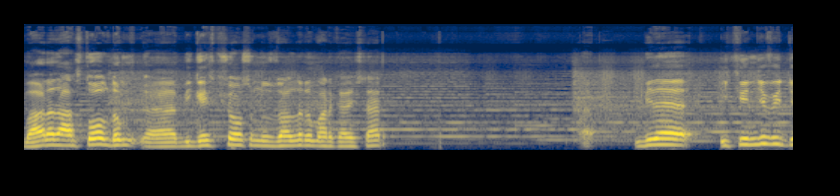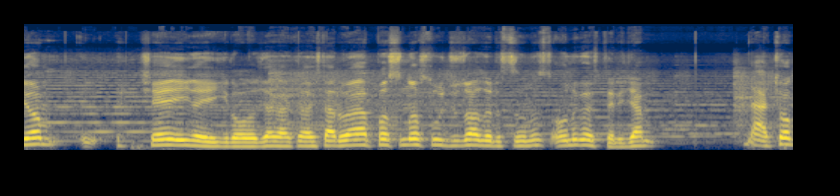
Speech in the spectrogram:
Bu arada hasta oldum. Ee, bir geçmiş olsun uzalırım arkadaşlar. Ee, Bir de ikinci videom e, şey ile ilgili olacak arkadaşlar. Royal Pass'ı nasıl ucuza alırsınız onu göstereceğim. Ya çok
